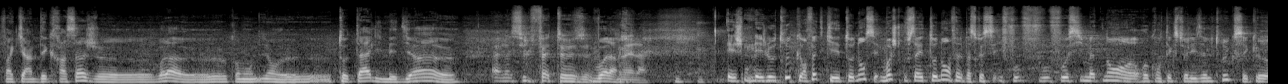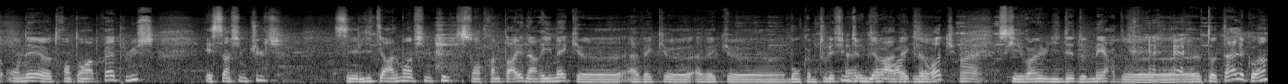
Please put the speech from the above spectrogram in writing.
enfin qui a un décrassage euh, voilà euh, comment dire euh, total immédiat à la sulfateuse voilà, Et, le truc en fait qui est étonnant c'est moi je trouve ça étonnant en fait parce que il faut, faut, aussi maintenant recontextualiser le truc c'est qu'on est 30 ans après plus et c'est un film culte c'est littéralement un film culte. Qui sont en train de parler d'un remake euh, avec euh, avec euh, bon comme tous les films tu me diras avec The Rock. Ce qui est vraiment une idée de merde totale quoi.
